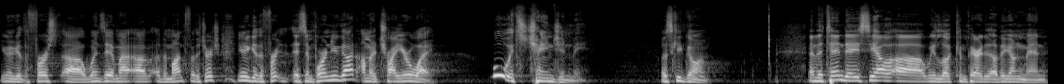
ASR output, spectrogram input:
You're going to get the first uh, Wednesday of, my, uh, of the month for the church. You're going to get the first. It's important to you, God. I'm going to try your way. Ooh, it's changing me. Let's keep going. And the 10 days, see how uh, we look compared to the other young men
